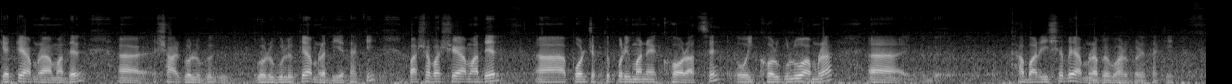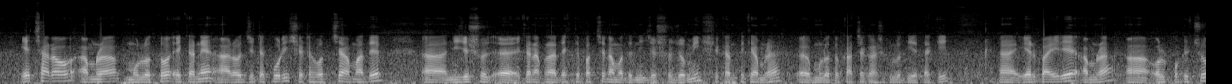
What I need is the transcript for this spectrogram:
কেটে আমরা আমাদের আহ, সারগুলোকে গরুগুলোকে আমরা দিয়ে থাকি। পাশাপাশি আমাদের পর্যাপ্ত পরিমাণে খড় আছে ওই খড়গুলো আমরা খাবার হিসেবে আমরা ব্যবহার করে থাকি। এছাড়াও আমরা মূলত এখানে আরও যেটা করি সেটা হচ্ছে আমাদের নিজস্ব এখানে আপনারা দেখতে পাচ্ছেন আমাদের নিজস্ব জমি, সেখান থেকে আমরা মূলত কাঁচা ঘাসগুলো দিয়ে থাকি। এর বাইরে আমরা অল্প কিছু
